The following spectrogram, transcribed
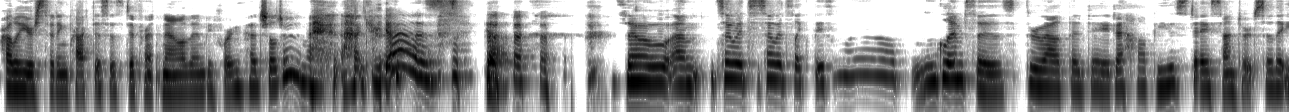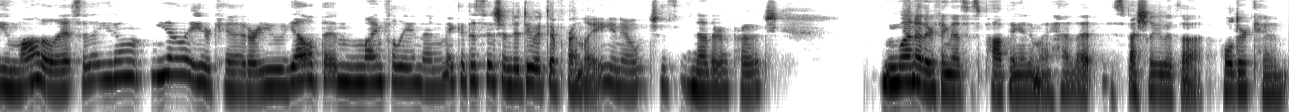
probably your sitting practice is different now than before you had children. Am I accurate? Yes. yeah. so, um, so it's, so it's like these little glimpses throughout the day to help you stay centered so that you model it so that you don't yell at your kid or you yell at them mindfully and then make a decision to do it differently, you know, which is another approach. One other thing that's just popping into my head that, especially with the older kid,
